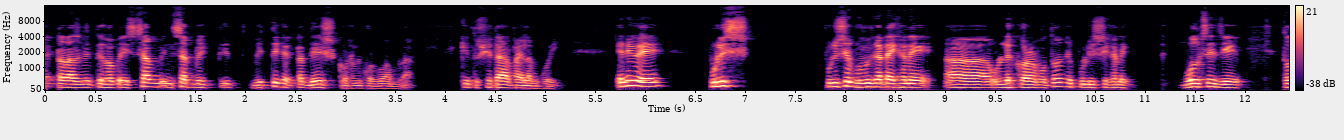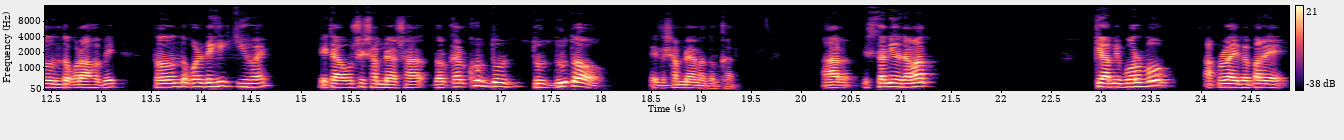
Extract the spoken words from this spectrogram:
একটা রাজনীতি হবে, ইনসাফ ইনসাফ ভিত্তিক ভিত্তিক একটা দেশ গঠন করব আমরা। কিন্তু সেটা আর পাইলাম কই? এনিওয়ে পুলিশ পুলিশের ভূমিকাটা এখানে উল্লেখ করার মতো যে পুলিশ এখানে বলছে যে তদন্ত করা হবে। তদন্ত করে দেখি কি হয়। এটা অবশ্যই সামনে আসা দরকার। খুব দ্রু- দ্রু- দ্রুত এটা সামনে আনা দরকার। আর স্থানীয় জামাত কে আমি বলব, আপনারা এই ব্যাপারে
